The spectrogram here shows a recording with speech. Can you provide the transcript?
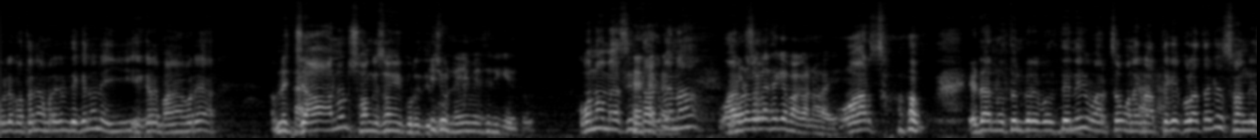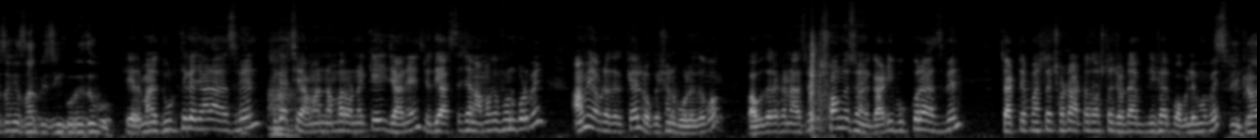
বলে কথা নেই আমার এখানে দেখে নেন এই এখানে ভাঙা করে আপনি যা আনুন সঙ্গে সঙ্গে করে দিব। কিছু নেই মেসিরি কিন্তু কোনো মেশিন থাকবে না ওয়ার্কশপ থেকে বাগানো হয়। ওয়ার্কশপ এটা নতুন করে বলতে নেই ওয়ার্কশপ অনেক রাত থেকে খোলা থাকে সঙ্গে সঙ্গে সার্ভিসিং করে দেবো। ঠিক আছে মানে দূর থেকে যারা আসবেন ঠিক হ্যাঁ। আছে আমার নাম্বার অনেকেই জানেন যদি আসতে চান আমাকে ফোন করবেন আমি আপনাদেরকে লোকেশন বলে দেবো। বাবুদার এখানে আসবেন সঙ্গে সঙ্গে গাড়ি বুক করে আসবেন চারটে পাঁচটা ছটা আটটা দশটা যটা অ্যাম্পলিফায়ার প্রবলেম হবে। স্পিকার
